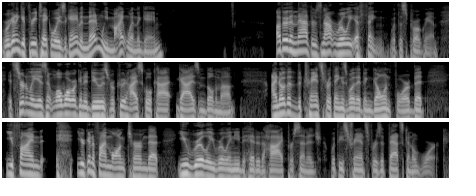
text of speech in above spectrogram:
We're going to get three takeaways a game, and then we might win the game. Other than that, there's not really a thing with this program. It certainly isn't, well, what we're going to do is recruit high school guys and build them up. I know that the transfer thing is what they've been going for, but you find you're going to find long term that you really, really need to hit at a high percentage with these transfers if that's going to work.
